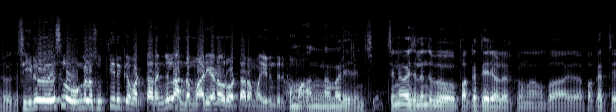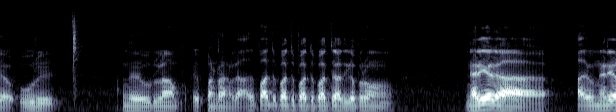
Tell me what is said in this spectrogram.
இருபது இருபது. வயசுல உங்களை சுத்தி இருக்க வட்டாரங்கள் அந்த மாதிரியான ஒரு வட்டாரமா இருந்திருக்கு. ஆமாம் அந்த மாதிரி இருந்துச்சு. சின்ன வயசுலேருந்து பக்கத்து ஏரியாவில் இருக்கவங்க பக்கத்து ஊர் அந்த ஊர்லாம் பண்ணுறாங்களே அதை பார்த்து பார்த்து பார்த்து பார்த்து அதுக்கப்புறம் நிறைய அது நிறைய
